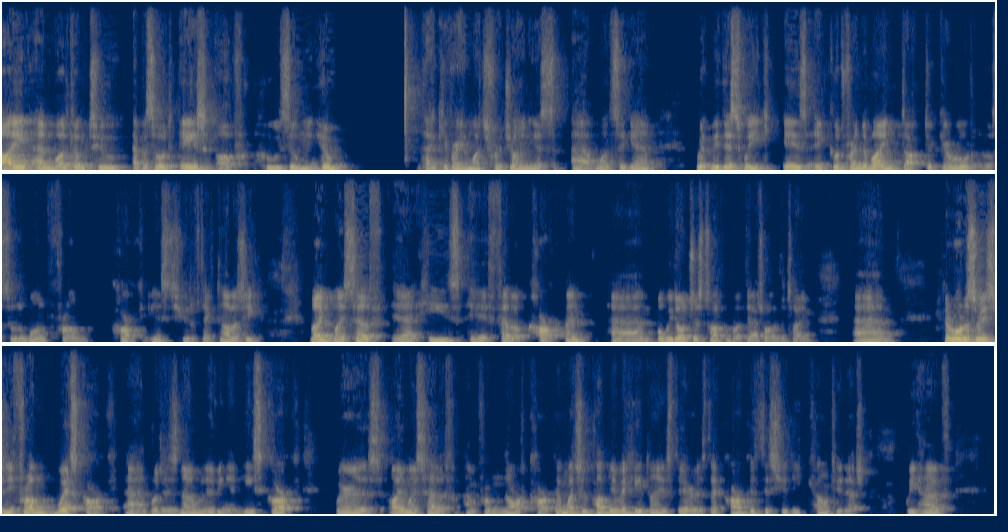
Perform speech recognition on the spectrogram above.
Hi, and welcome to episode eight of Who's Zooming Who. Thank you very much for joining us uh, once again. With me this week is a good friend of mine, Dr. Ó Suilleabháin from Cork Institute of Technology. Like myself, uh, he's a fellow Corkman, um, but we don't just talk about that all the time. Um, is originally from West Cork, uh, but is now living in East Cork, whereas I myself am from North Cork. And what you'll probably recognise there is that Cork is this unique county that we have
